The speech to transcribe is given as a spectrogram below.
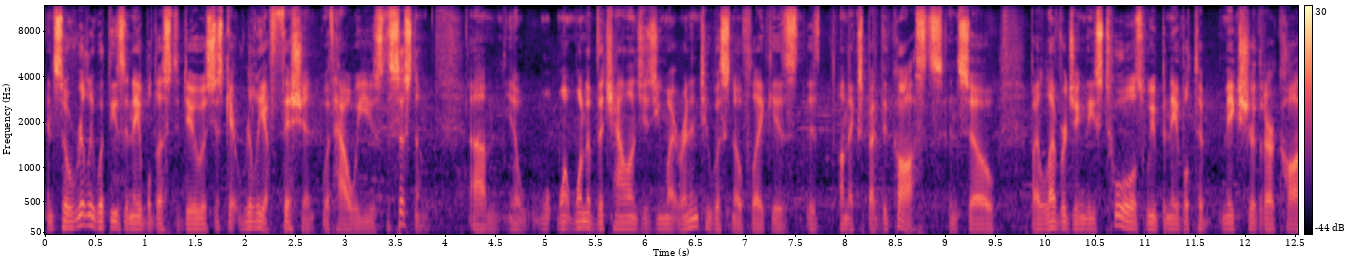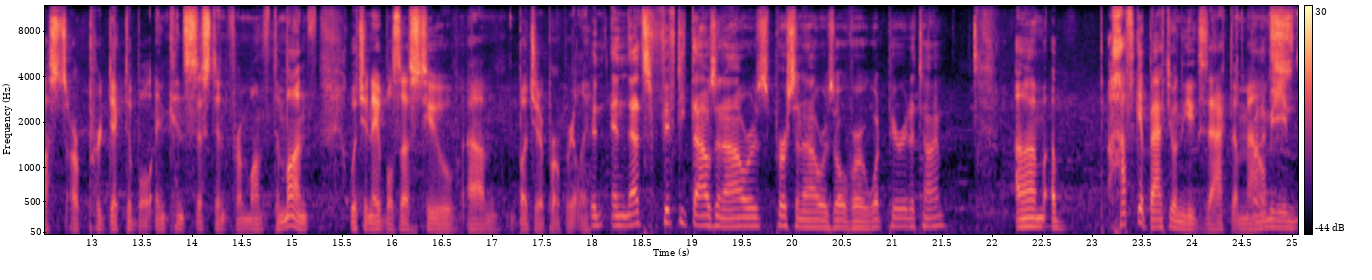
And so really what these enabled us to do is just get really efficient with how we use the system. Um, you know, one of the challenges you might run into with Snowflake is, is unexpected costs. And so by leveraging these tools, we've been able to make sure that our costs are predictable and consistent from month to month, which enables us to um, budget appropriately. And, and that's 50,000 hours, person hours over what period of time? Um, a I'll have to get back to you on the exact amount. I mean,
